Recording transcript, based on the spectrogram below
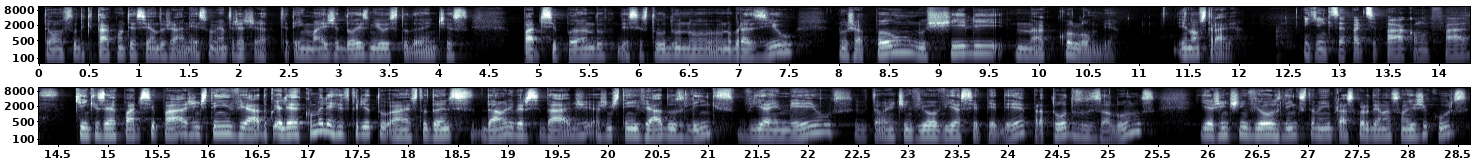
Então, é um estudo que está acontecendo já nesse momento, já, já tem mais de 2 mil estudantes participando desse estudo no, no Brasil, no Japão, no Chile, na Colômbia e na Austrália. E quem quiser participar, como que faz? Quem quiser participar, a gente tem enviado, ele é, como ele é restrito a estudantes da universidade, a gente tem enviado os links via e-mails, então a gente enviou via CPD para todos os alunos e a gente enviou os links também para as coordenações de curso.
